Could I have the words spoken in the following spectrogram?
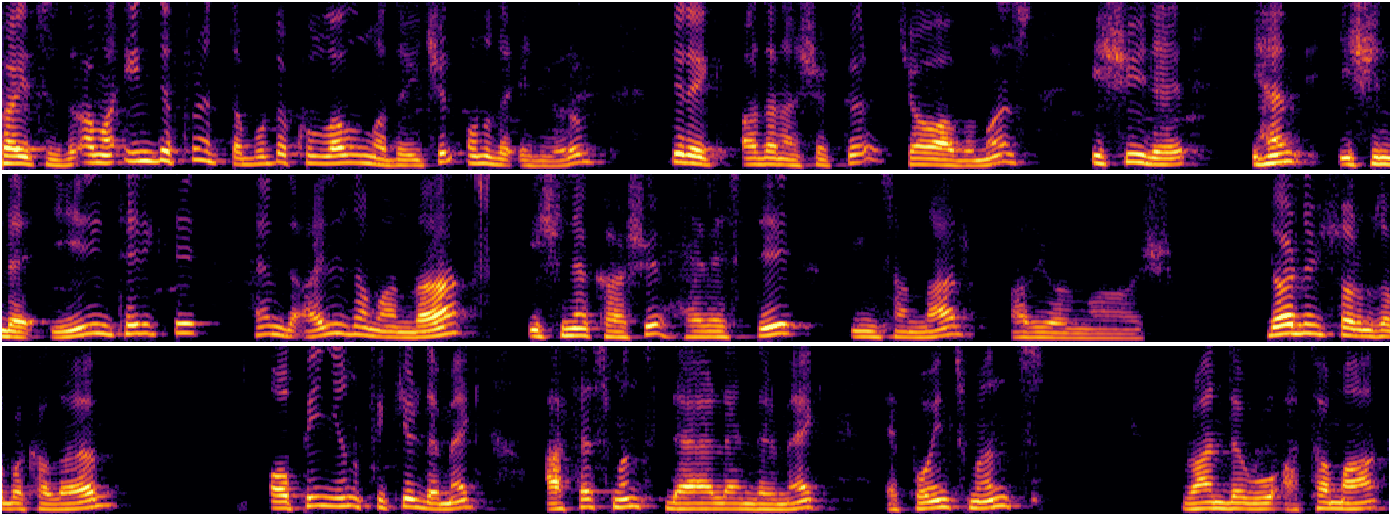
kayıtsızdır. Ama indifferent da burada kullanılmadığı için onu da eliyorum. Direkt Adana şıkkı cevabımız işiyle hem işinde iyi nitelikli hem de aynı zamanda işine karşı hevesli insanlar arıyormuş. Dördüncü sorumuza bakalım. Opinion fikir demek, assessment değerlendirmek, appointment randevu atama,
